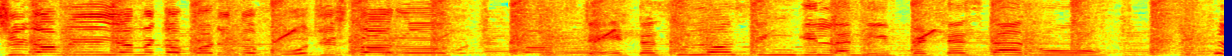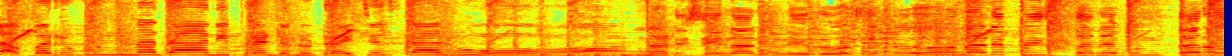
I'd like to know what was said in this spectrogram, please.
పిచ్చిగా మీ వెనక పడితే పూజిస్తారు. స్టేటస్లో సింగిల్ అని పెట్టేస్తారు. లవర్ ఉన్నదాని ఫ్రెండ్ను ట్రై చేస్తారు. నడిచినన్ని రోజులు నడిపిస్తూనే ఉంటారు.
